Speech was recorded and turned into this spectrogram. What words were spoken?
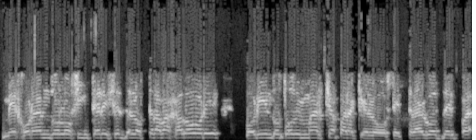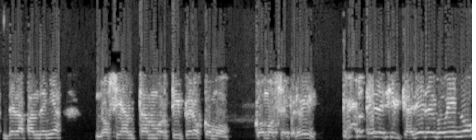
mejorando los intereses de los trabajadores, poniendo todo en marcha para que los estragos de la pandemia no sean tan mortíferos como como se prevé. Es decir, que ayer el gobierno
